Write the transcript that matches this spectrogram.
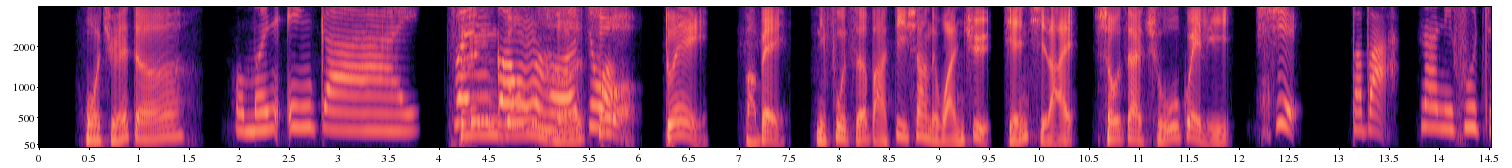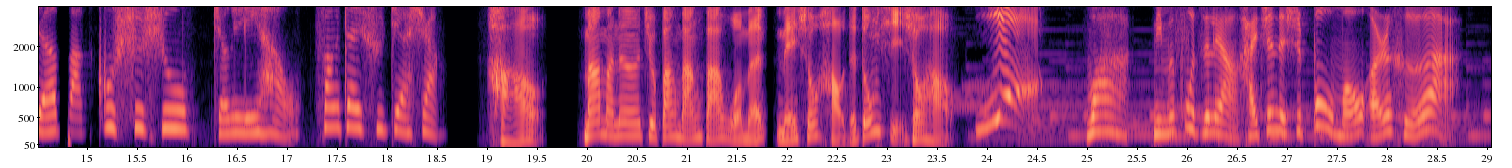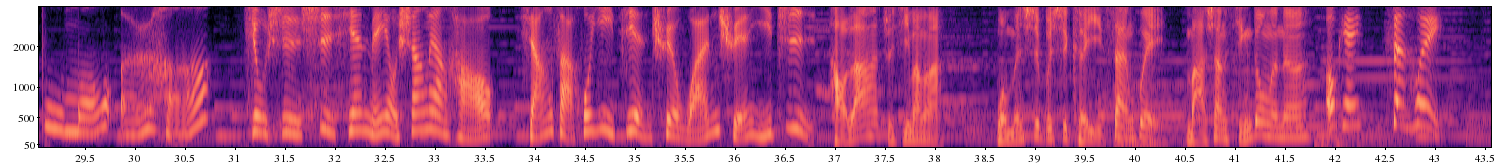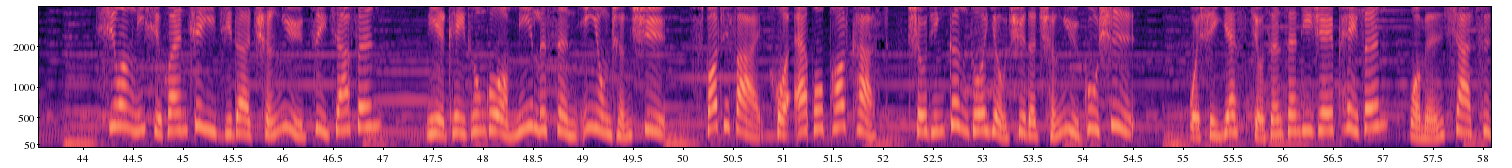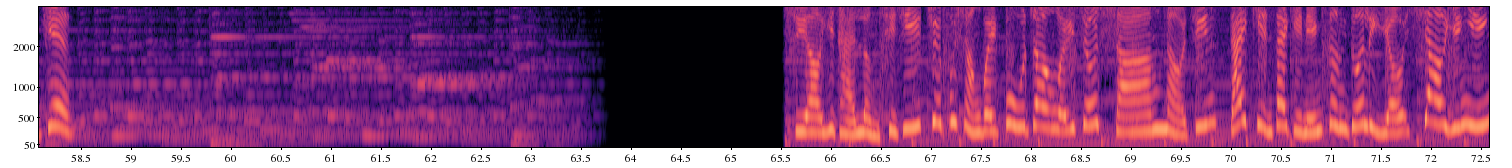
我觉得我们应该分工合作。对，宝贝，你负责把地上的玩具捡起来，收在储物柜里。是，爸爸，那你负责把故事书整理好，放在书架上。好，妈妈呢就帮忙把我们没收好的东西收好。耶、哇，你们父子俩还真的是不谋而合啊！不谋而合。就是事先没有商量好，想法或意见却完全一致。好啦，主席妈妈，我们是不是可以散会，马上行动了呢？OK，散会。希望你喜欢这一集的成语最佳分。你也可以通过 Me Listen 应用程序、Spotify 或 Apple Podcast 收听更多有趣的成语故事。我是 Yes 九三三 DJ 佩芬，我们下次见。需要一台冷气机，却不想为故障维修伤脑筋？Daikin 带给您更多理由笑盈盈。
